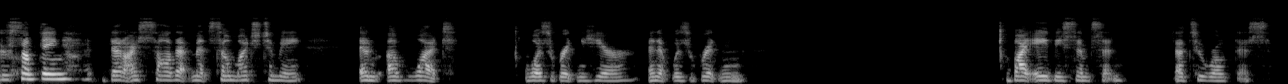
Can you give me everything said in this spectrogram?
There's something that I saw that meant so much to me, and of what was written here, and it was written by A.B. Simpson. That's who wrote this.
